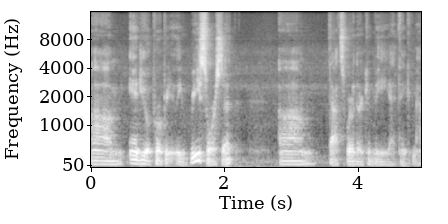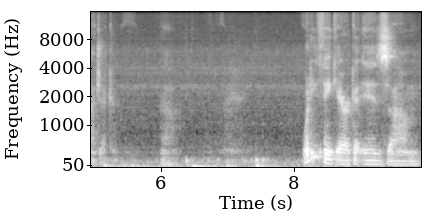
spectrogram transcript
um, and you appropriately resource it, um, that's where there can be, I think, magic. Uh, what do you think, Erica? Is um,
